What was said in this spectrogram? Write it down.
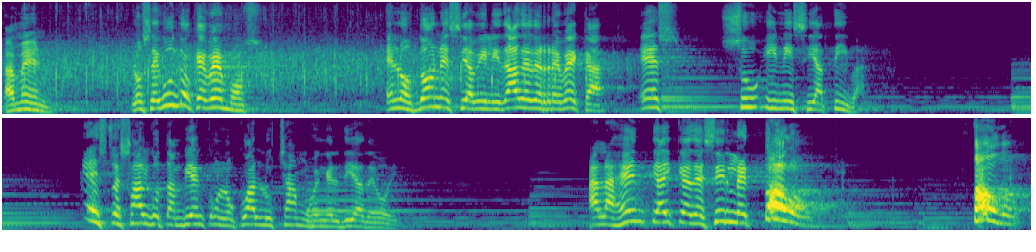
Amén. Lo segundo que vemos en los dones y habilidades de Rebeca es su iniciativa. Esto es algo también con lo cual luchamos en el día de hoy. A la gente hay que decirle todo, todo.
